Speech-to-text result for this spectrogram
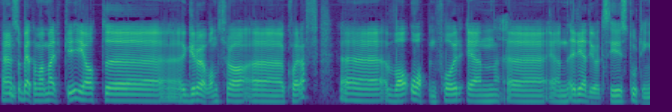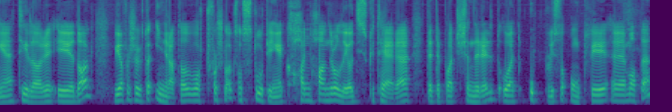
så bet jeg meg merke i at Grøvan fra KrF var åpen for en, en, redegjørelse i Stortinget tidligere i dag. Vi har forsøkt å innrette vårt forslag som Stortinget kan ha en rolle i å diskutere dette på et generelt og et opplyst og ordentlig måte.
